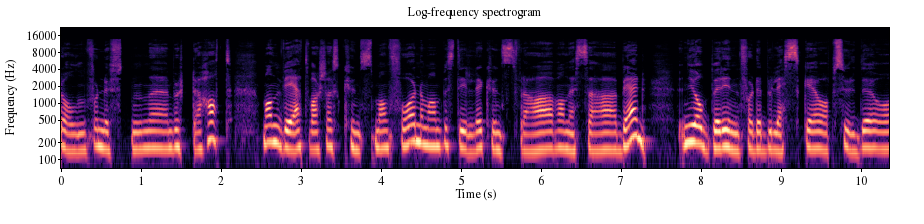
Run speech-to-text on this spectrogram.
rollen fornuften eh, burde hatt. Man vet hva slags kunst man får når man bestiller kunst fra Vanessa Baird. Hun jobber innenfor det buleske og absurde og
